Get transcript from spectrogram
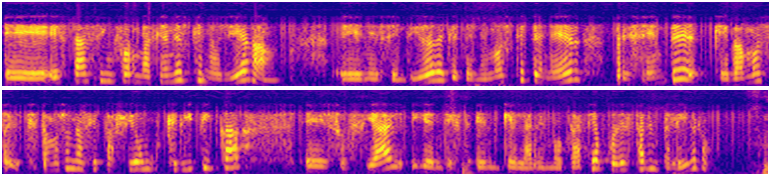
estas informaciones que nos llegan en el sentido de que tenemos que tener presente que vamos que estamos en una situación crítica eh, social y en que, en que, la democracia puede estar en peligro.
